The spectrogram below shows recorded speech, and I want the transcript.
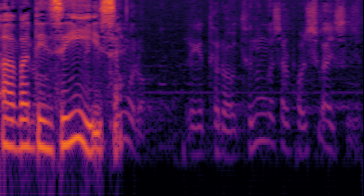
of a disease. 성으로 이렇게 들어 드는 것을 볼 수가 있습니다.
